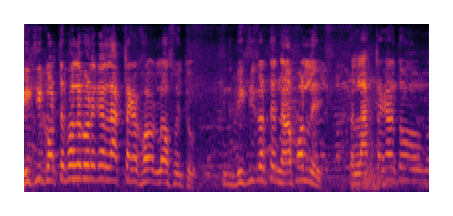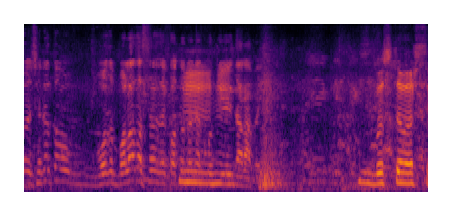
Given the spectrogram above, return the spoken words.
বিক্রি করতে পারলে মনে করেন লাখ টাকা লস হইতো। কিন্তু বিক্রি করতে না পারলে তা লাখ টাকা তো সেটা তো বলা যাচ্ছে না যে কত টাকা ক্ষতি দাঁড়াবে। বুঝতে পারছি।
